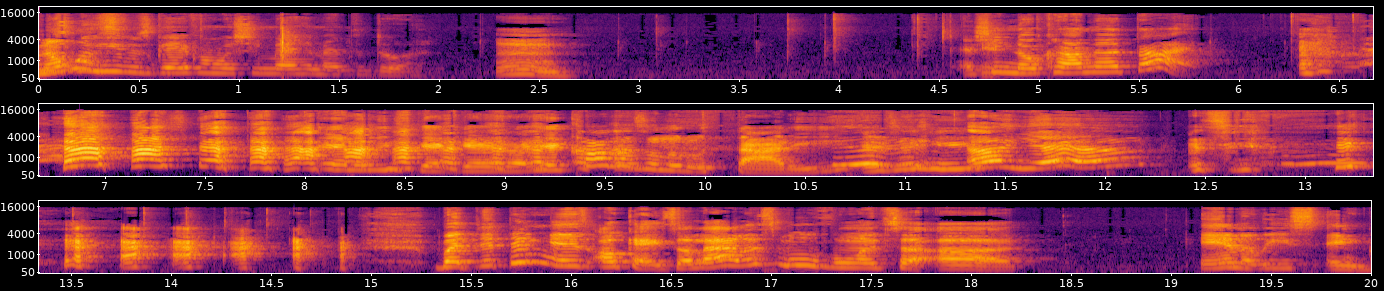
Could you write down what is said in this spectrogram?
no knew one's. he was gay from when she met him at the door, Mm. and she know Connor a thought. Annalise get gay. Yeah, Connor's a little thotty, isn't he? Oh yeah. But the thing is, okay, so now let's move on to uh Annalise and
